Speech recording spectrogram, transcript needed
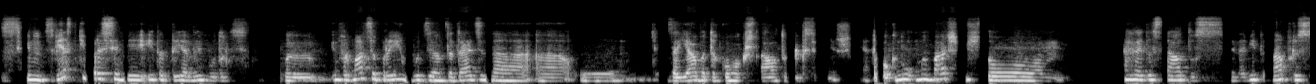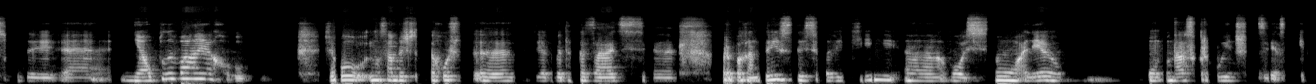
скінуць звесткі пра сябе і тады яны будуць інфармацыя пра іх будзе дададзена у заявы такого кшталту как сённяшняя ну мы бачым что гэты статус менавіта на прысуды э, не ўплывае чаго насамрэч ну, хочуць э, як бы даказаць э, прапагандысты сілавікі э, Вось ну але у, у нас крыху іншыя звесткі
